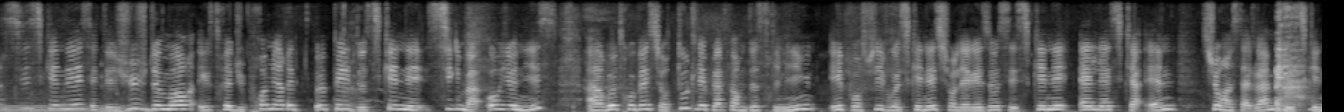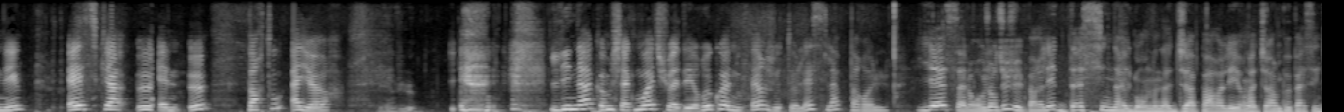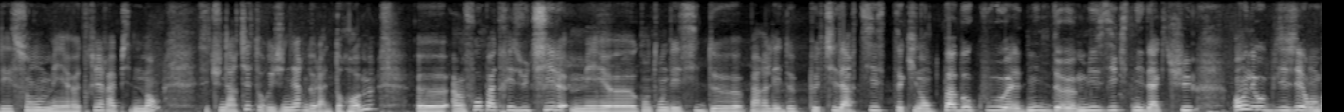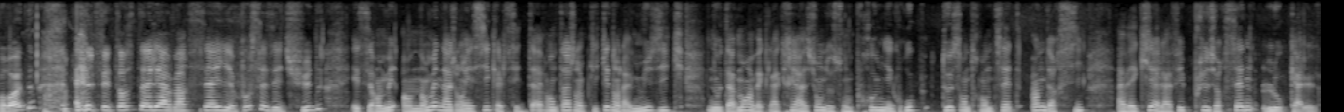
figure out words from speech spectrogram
Merci Skené, c'était Juge de mort, extrait du premier EP de Skené Sigma Orionis, à retrouver sur toutes les plateformes de streaming. Et pour suivre Skené sur les réseaux, c'est Skené LSKN sur Instagram et S-K-E-N-E E partout ailleurs. Bien vu Lina, comme chaque mois, tu as des recos à nous faire, je te laisse la parole. Yes, alors aujourd'hui je vais parler d'Asinai. Bon, on en a déjà parlé, on a déjà un peu passé des sons, mais euh, très rapidement. C'est une artiste originaire de la Drôme. Euh, info pas très utile, mais euh, quand on décide de parler de petits artistes qui n'ont pas beaucoup euh, ni de musique ni d'actu, on est obligé, on brode. Elle s'est installée à Marseille pour ses études et c'est en, en emménageant ici qu'elle s'est davantage impliquée dans la musique, notamment avec la création de son premier groupe 237 Undersea, avec qui elle a fait plusieurs scènes locales.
